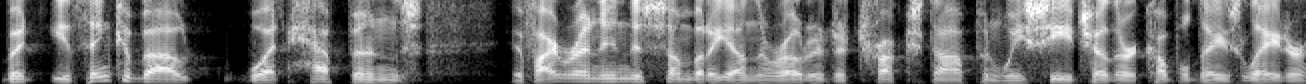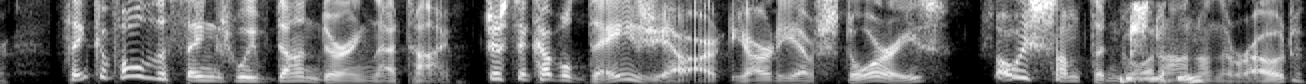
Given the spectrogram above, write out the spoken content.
But you think about what happens if I run into somebody on the road at a truck stop and we see each other a couple days later. Think of all the things we've done during that time. Just a couple days, you, already have stories. There's always something going on mm-hmm. on the road.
